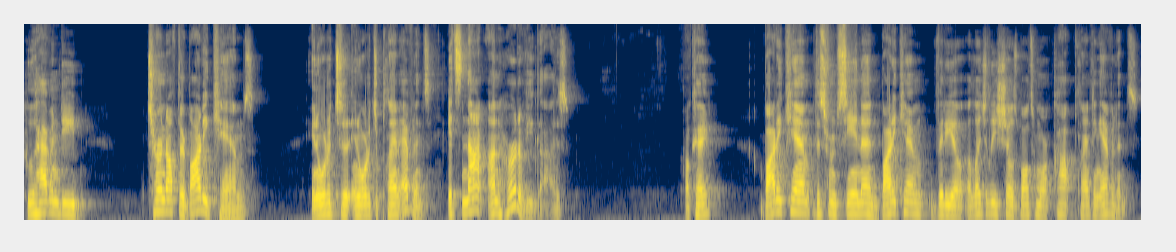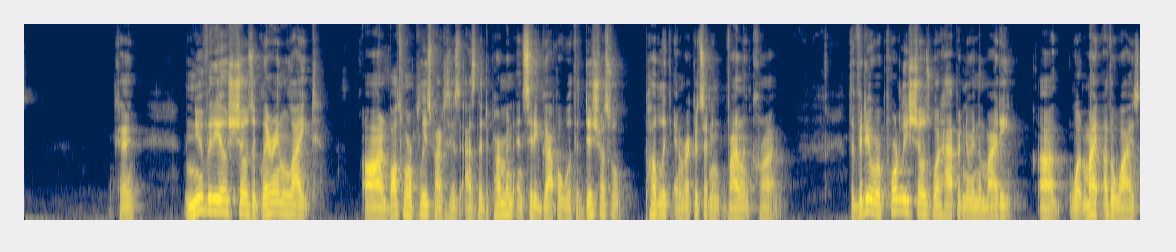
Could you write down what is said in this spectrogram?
who have indeed turned off their body cams in order to in order to plant evidence. It's not unheard of, you guys. Okay? Body cam, this from CNN. Body cam video allegedly shows Baltimore cop planting evidence. Okay? new video shows a glaring light on Baltimore police practices as the department and city grapple with a distrustful public and record-setting violent crime. The video reportedly shows what happened during the mighty, uh, what might otherwise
